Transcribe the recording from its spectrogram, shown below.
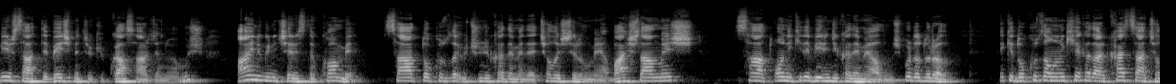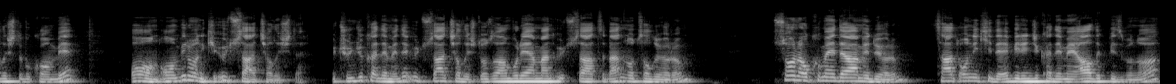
1 saatte 5 metreküp gaz harcanıyormuş. Aynı gün içerisinde kombi saat 9'da 3. kademede çalıştırılmaya başlanmış. Saat 12'de 1. kademeye alınmış. Burada duralım. Peki 9'dan 12'ye kadar kaç saat çalıştı bu kombi? 10, 11, 12, 3 saat çalıştı. Üçüncü kademede 3 saat çalıştı. O zaman buraya hemen 3 saati ben not alıyorum. Sonra okumaya devam ediyorum. Saat 12'de birinci kademeye aldık biz bunu.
